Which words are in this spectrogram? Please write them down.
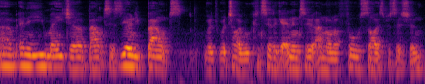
um, any major bounces. The only bounce which, which I will consider getting into and on a full size position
